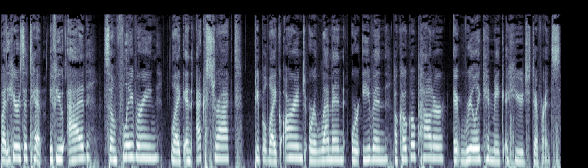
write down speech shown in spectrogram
But here's a tip if you add some flavoring, like an extract, people like orange or lemon or even a cocoa powder, it really can make a huge difference.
